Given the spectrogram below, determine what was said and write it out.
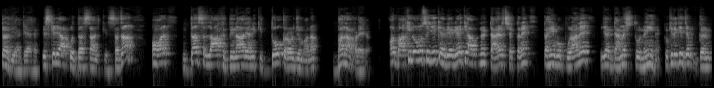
कर दिया गया है। इसके लिए आपको 10 साल की सजा और 10 लाख दिनार यानी कि दो करोड़ जुर्माना भरना पड़ेगा। और बाकी लोगों से यह कह दिया गया कि आप अपने टायर चेक करें, कहीं वो पुराने या डैमेज तो नहीं है। क्योंकि देखिए, जब गर्म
